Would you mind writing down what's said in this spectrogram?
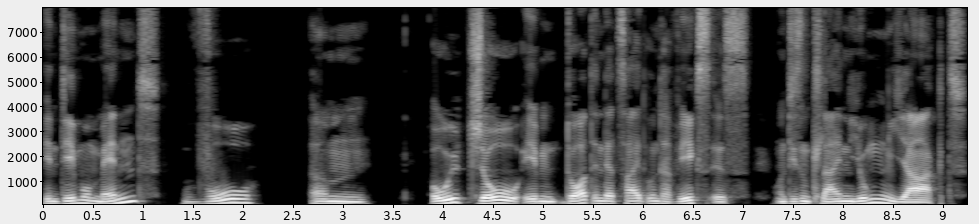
in dem Moment, wo ähm, Old Joe eben dort in der Zeit unterwegs ist und diesen kleinen Jungen jagt,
